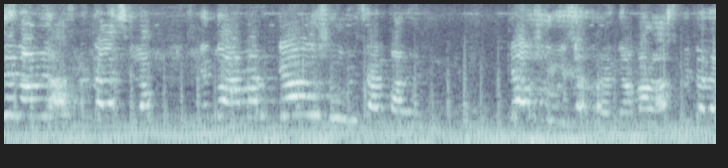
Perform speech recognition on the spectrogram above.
দিন আমি হসপিটালে ছিলাম কিন্তু আমার কেউ সুবিচার করেনি। কেউ সুবিচার করেনি। আমার হসপিটালে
